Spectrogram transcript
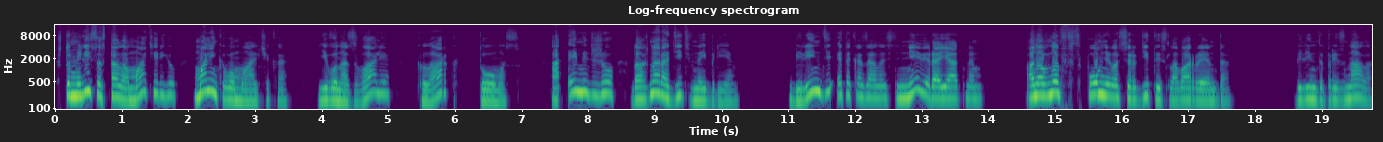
что Мелиса стала матерью маленького мальчика. Его назвали Кларк Томас, а Эми Джо должна родить в ноябре. Белинде это казалось невероятным. Она вновь вспомнила сердитые слова Ренда. Белинда признала,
